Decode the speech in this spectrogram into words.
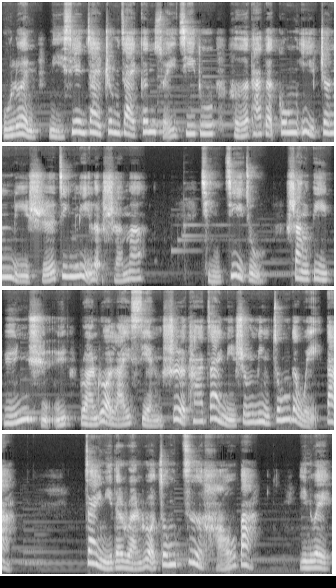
无论你现在正在跟随基督和他的公义真理时经历了什么，请记住。上帝允许软弱来显示他在你生命中的伟大，在你的软弱中自豪吧，因为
